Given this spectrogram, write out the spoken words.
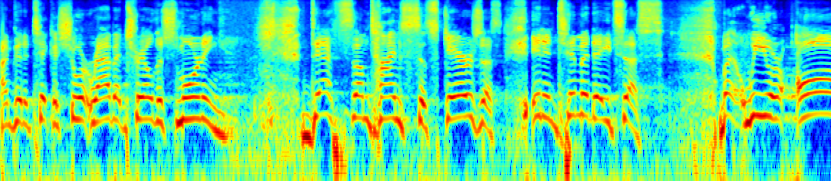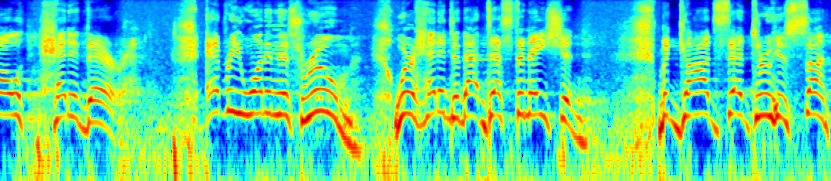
I'm going to take a short rabbit trail this morning. Death sometimes scares us, it intimidates us, but we are all headed there. Everyone in this room, we're headed to that destination. But God said through his son,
